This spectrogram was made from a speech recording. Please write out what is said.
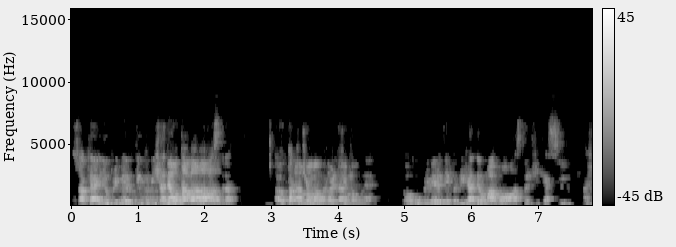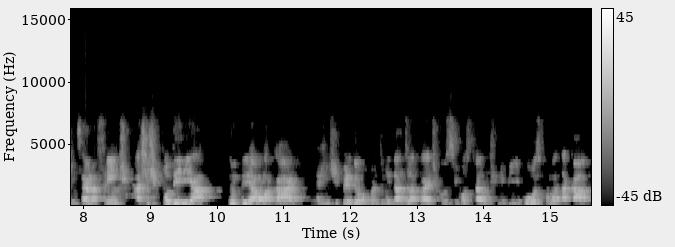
Só que ali o primeiro tempo ele já não, deu uma tava... amostra. O toque de mão, é verdade. Mão, é. O primeiro tempo ele já deu uma amostra de que assim, a gente saiu na frente, a gente poderia ampliar o placar, a gente perdeu oportunidades do Atlético se mostrar um time perigoso quando atacava.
